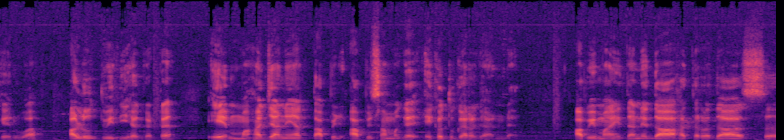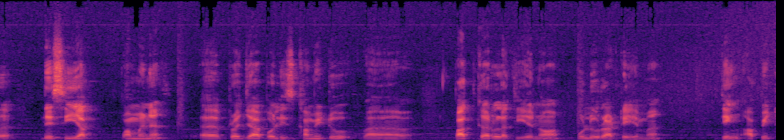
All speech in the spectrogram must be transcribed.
කෙරුවා අලුත් විදිහකට ඒ මහජනයත් අපි අපි සමග එකතු කරගන්න. අපි මම හිතන්නේ 14200ක් පමණ ප්‍රජා පොලිස් කමිටු පත් කරලා තියෙනවා මුළු රටේම. ඉතින් අපිට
